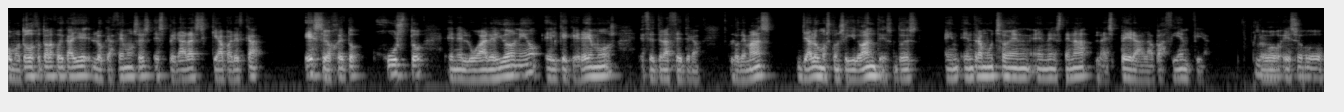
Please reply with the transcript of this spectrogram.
como todo fotógrafo de calle, lo que hacemos es esperar a que aparezca ese objeto justo en el lugar idóneo, el que queremos, etcétera, etcétera. Lo demás ya lo hemos conseguido antes. Entonces, entra mucho en, escena la espera, la paciencia. Eso,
